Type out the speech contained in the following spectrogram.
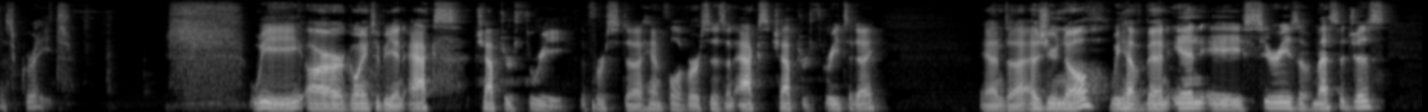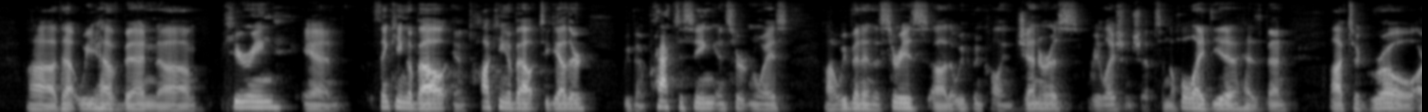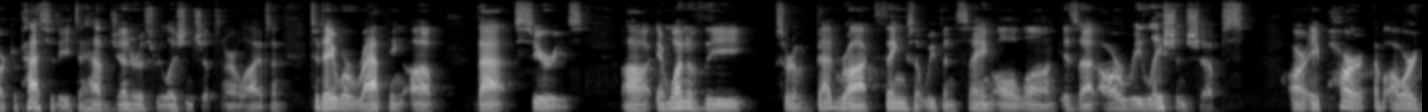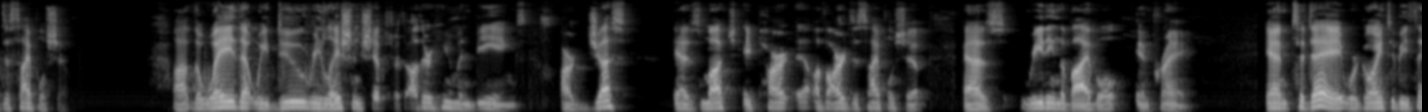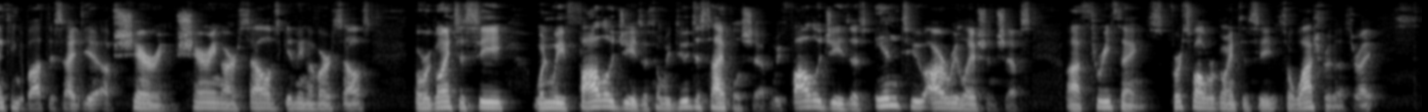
That's great. We are going to be in Acts chapter 3, the first uh, handful of verses in Acts chapter 3 today. And uh, as you know, we have been in a series of messages uh, that we have been um, hearing and thinking about and talking about together. We've been practicing in certain ways. Uh, we've been in the series uh, that we've been calling Generous Relationships. And the whole idea has been uh, to grow our capacity to have generous relationships in our lives. And today we're wrapping up that series. Uh, and one of the sort of bedrock things that we've been saying all along is that our relationships are a part of our discipleship. Uh, the way that we do relationships with other human beings are just as much a part of our discipleship as reading the Bible and praying. And today we're going to be thinking about this idea of sharing, sharing ourselves, giving of ourselves. And we're going to see when we follow Jesus, when we do discipleship, we follow Jesus into our relationships, uh, three things. First of all, we're going to see, so watch for this, right?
